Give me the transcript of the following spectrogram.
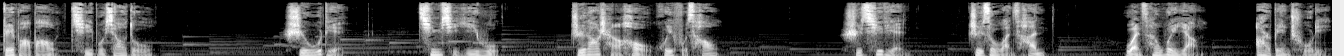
给宝宝脐部消毒；十五点，清洗衣物。指导产后恢复操。十七点，制作晚餐，晚餐喂养，二便处理。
